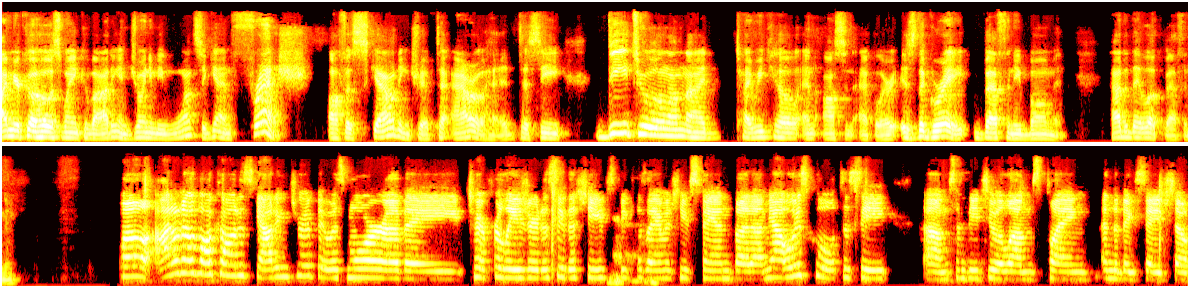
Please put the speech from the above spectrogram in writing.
I'm your co host, Wayne Cavati, and joining me once again, fresh off a scouting trip to Arrowhead to see D2 alumni Tyreek Hill and Austin Ekeler, is the great Bethany Bowman. How did they look, Bethany? Well, I don't know if I'll call it a scouting trip. It was more of a trip for leisure to see the Chiefs because I am a Chiefs fan. But um, yeah, always cool to see um, some D2 alums playing in the big stage. So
